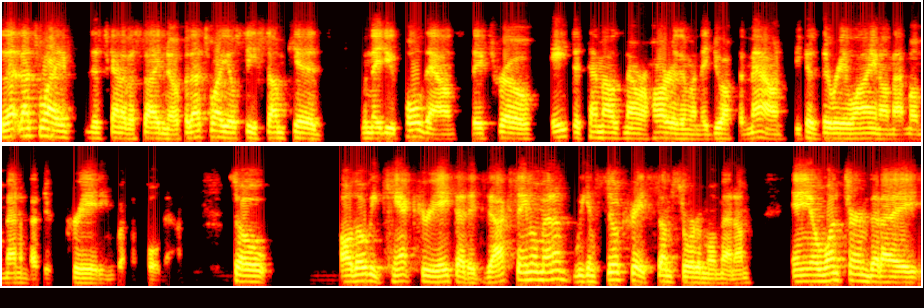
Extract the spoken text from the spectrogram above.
So that, that's why this kind of a side note, but that's why you'll see some kids when they do pull downs, they throw eight to 10 miles an hour harder than when they do off the mound because they're relying on that momentum that they're creating with the pull down. So although we can't create that exact same momentum, we can still create some sort of momentum. And you know, one term that I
